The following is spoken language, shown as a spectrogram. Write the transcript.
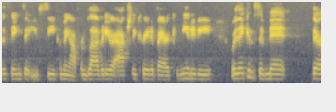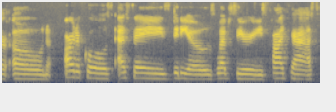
the things that you see coming out from Blavity are actually created by our community where they can submit their own articles, essays, videos, web series, podcasts,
